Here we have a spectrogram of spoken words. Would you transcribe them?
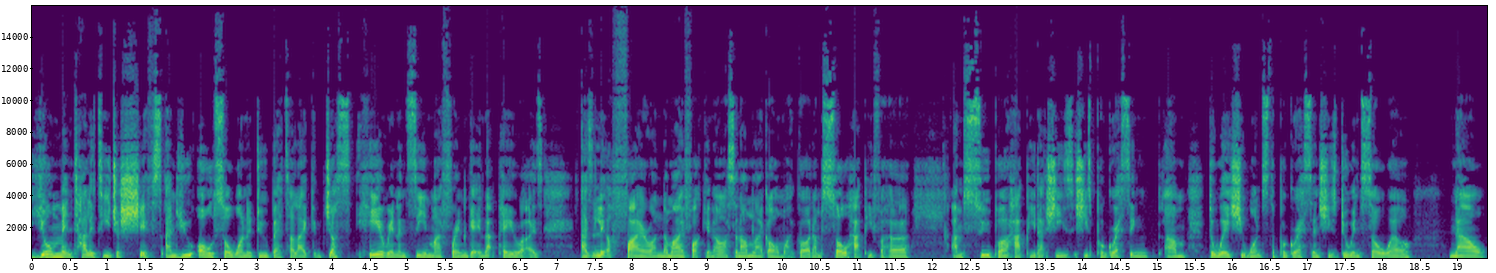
your mentality just shifts and you also want to do better. Like just hearing and seeing my friend getting that pay rise, has lit a fire under my fucking ass and I'm like, oh my god, I'm so happy for her. I'm super happy that she's she's progressing um the way she wants to progress and she's doing so well. Now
